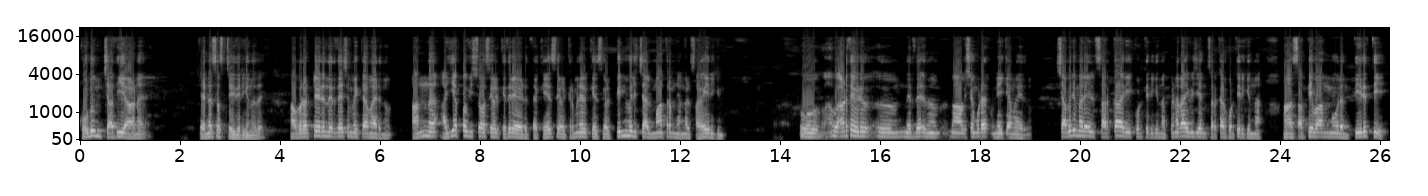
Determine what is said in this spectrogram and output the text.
കൊടും ചതിയാണ് എൻ എസ് എസ് ചെയ്തിരിക്കുന്നത്. അവരൊറ്റ ഒരു നിർദ്ദേശം വയ്ക്കാമായിരുന്നു. അന്ന് അയ്യപ്പ വിശ്വാസികൾക്കെതിരെ എടുത്ത കേസുകൾ ക്രിമിനൽ കേസുകൾ പിൻവലിച്ചാൽ മാത്രം ഞങ്ങൾ സഹകരിക്കും. അടുത്ത ഒരു നിർദ്ദേ ആവശ്യം കൂടെ ഉന്നയിക്കാമായിരുന്നു. ശബരിമലയിൽ സർക്കാർ ഈ കൊടുത്തിരിക്കുന്ന പിണറായി വിജയൻ സർക്കാർ കൊടുത്തിരിക്കുന്ന ആ സത്യവാങ്മൂലം തിരുത്തി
